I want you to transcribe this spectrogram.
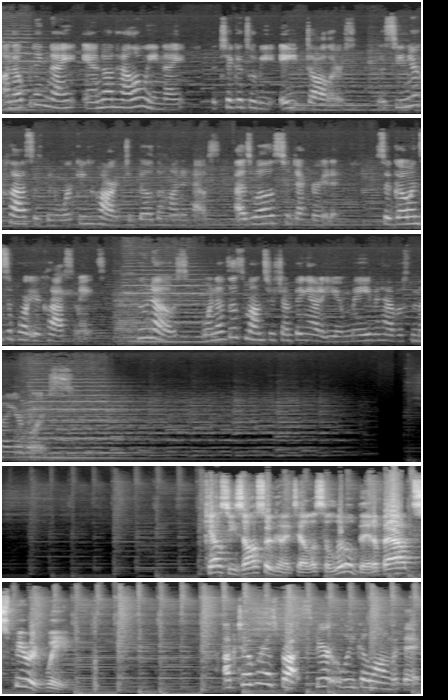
On opening night and on Halloween night, the tickets will be $8. The senior class has been working hard to build the haunted house, as well as to decorate it, so go and support your classmates. Who knows, one of those monsters jumping out at you may even have a familiar voice. Kelsey's also going to tell us a little bit about Spirit Week. October has brought Spirit Week along with it.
